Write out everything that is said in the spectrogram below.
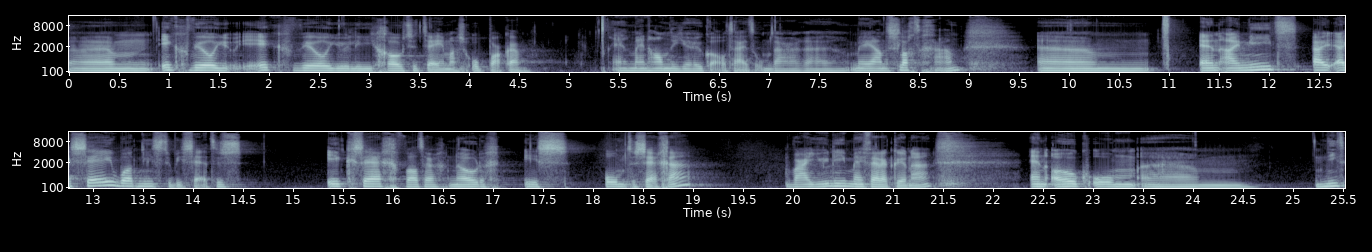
Um, ik, wil, ik wil jullie grootste thema's oppakken. En mijn handen jeuken altijd om daar uh, mee aan de slag te gaan. Um, en I need, I, I say what needs to be said. Dus ik zeg wat er nodig is om te zeggen. Waar jullie mee verder kunnen. En ook om um, niet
